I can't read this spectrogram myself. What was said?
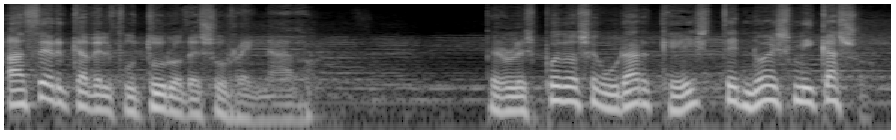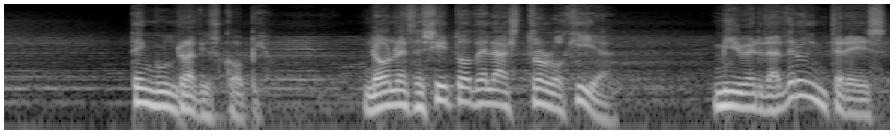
acerca del futuro de su reinado. Pero les puedo asegurar que este no es mi caso. Tengo un radioscopio. No necesito de la astrología. Mi verdadero interés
